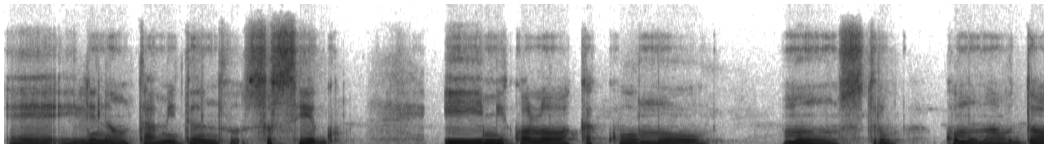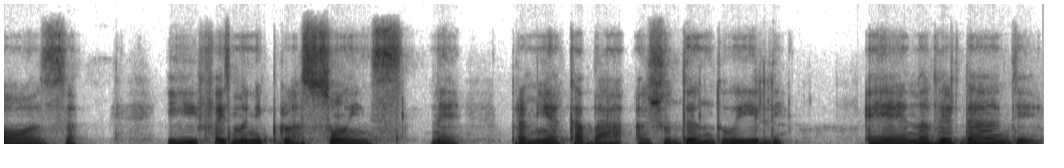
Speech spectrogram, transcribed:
é, ele não está me dando sossego e me coloca como monstro, como maldosa e faz manipulações, né, para mim acabar ajudando ele é, na verdade,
